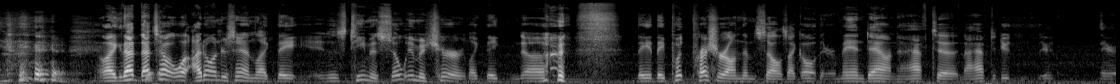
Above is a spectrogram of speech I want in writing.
Like that. That's how. It was. I don't understand. Like they, this team is so immature. Like they, uh, they they put pressure on themselves. Like oh, they're a man down. I have to. I have to do. They're, they're,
